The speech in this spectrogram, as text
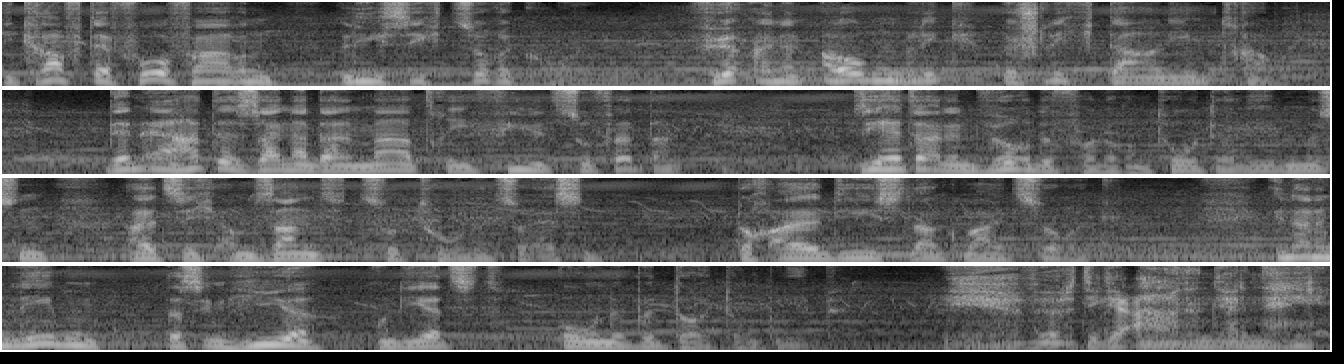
Die Kraft der Vorfahren ließ sich zurückholen. Für einen Augenblick beschlich Dalim Trauer. Denn er hatte seiner Dalmatri viel zu verdanken. Sie hätte einen würdevolleren Tod erleben müssen, als sich am Sand zu Tode zu essen. Doch all dies lag weit zurück. In einem Leben, das im Hier und Jetzt ohne Bedeutung blieb. Ihr würdige Ahnen der Nähe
